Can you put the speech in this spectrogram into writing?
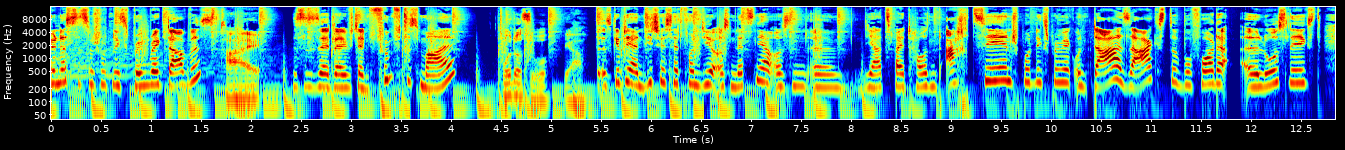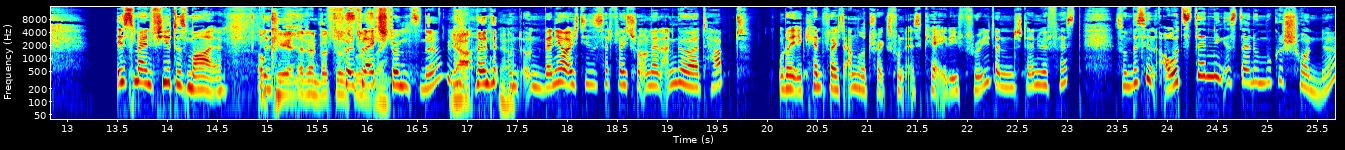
Schön, dass du zu Sputnik Spring Break da bist. Hi. Das ist ja, glaube ich, dein fünftes Mal. Oder so, ja. Es gibt ja ein DJ-Set von dir aus dem letzten Jahr, aus dem äh, Jahr 2018, Sputnik Spring Break. Und da sagst du, bevor du äh, loslegst, ist mein viertes Mal. Okay, na, dann wird das so Vielleicht sein. stimmt's, ne? Ja, ja. Und, und wenn ihr euch dieses Set vielleicht schon online angehört habt, oder ihr kennt vielleicht andere Tracks von SK83, dann stellen wir fest, so ein bisschen outstanding ist deine Mucke schon, ne?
